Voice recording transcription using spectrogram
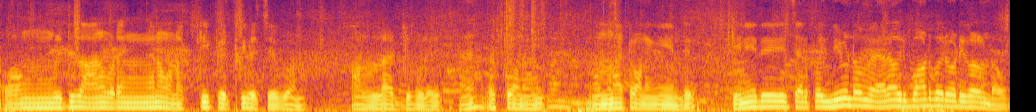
കംപ്ലീറ്റ് സാധനം ഇവിടെ ഇങ്ങനെ ഉണക്കി കെട്ടി വെച്ചേക്കുവാണ്. നല്ല അടിപൊളിയായിട്ട് ഏഹ് ഇതൊക്കെ ഉണങ്ങി നന്നായിട്ട് ഉണങ്ങിയുണ്ട് ഇനി ഇത് ചിലപ്പോൾ ഇനിയും ഉണ്ടാവും. വേറെ ഒരുപാട് പരിപാടികളുണ്ടാവും.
